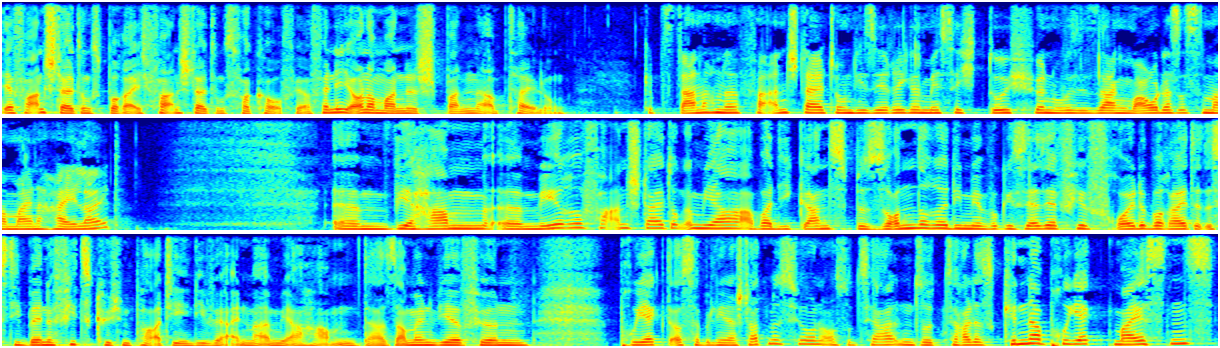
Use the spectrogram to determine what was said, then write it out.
der Veranstaltungsbereich, Veranstaltungsverkauf. Ja, fände ich auch nochmal eine spannende Abteilung. Gibt es da noch eine Veranstaltung, die Sie regelmäßig durchführen, wo Sie sagen, wow, das ist immer mein Highlight? Ähm, wir haben äh, mehrere Veranstaltungen im Jahr, aber die ganz besondere, die mir wirklich sehr, sehr viel Freude bereitet, ist die Benefizküchenparty, die wir einmal im Jahr haben. Da sammeln wir für ein Projekt aus der Berliner Stadtmission, aus sozial, ein soziales Kinderprojekt meistens.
